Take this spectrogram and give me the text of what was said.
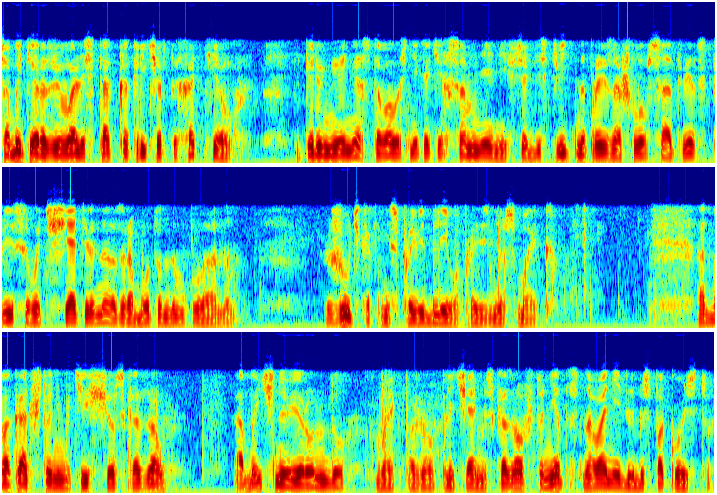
События развивались так, как Ричард и хотел. Теперь у нее не оставалось никаких сомнений. Все действительно произошло в соответствии с его тщательно разработанным планом. «Жуть, как несправедливо», — произнес Майк. «Адвокат что-нибудь еще сказал?» «Обычную ерунду», — Майк пожал плечами. «Сказал, что нет оснований для беспокойства.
